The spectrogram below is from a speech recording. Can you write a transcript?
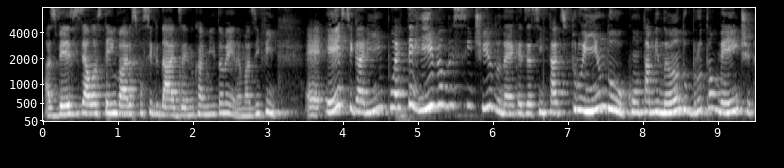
às vezes elas têm várias facilidades aí no caminho também, né? Mas enfim, é, esse garimpo é terrível nesse sentido, né? Quer dizer assim, está destruindo, contaminando brutalmente.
